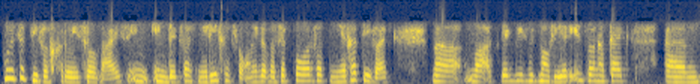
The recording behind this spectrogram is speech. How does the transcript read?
positiewe groei sou wys en en dit was nie die geval nie. Daar was 'n paar wat negatief was. Maar maar ek dink jy moet maar weer eens nou kyk. Ehm um,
